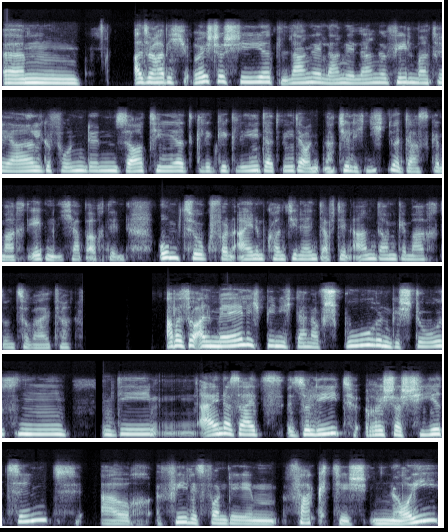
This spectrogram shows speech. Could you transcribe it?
Ähm, also habe ich recherchiert, lange, lange, lange viel Material gefunden, sortiert, gegliedert wieder und natürlich nicht nur das gemacht. Eben, ich habe auch den Umzug von einem Kontinent auf den anderen gemacht und so weiter. Aber so allmählich bin ich dann auf Spuren gestoßen, die einerseits solid recherchiert sind, auch vieles von dem faktisch neu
